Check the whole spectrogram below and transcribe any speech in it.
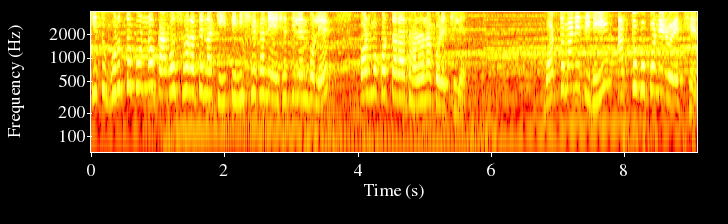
কিছু গুরুত্বপূর্ণ কাগজ সরাতে নাকি তিনি সেখানে এসেছিলেন বলে কর্মকর্তারা ধারণা করেছিলেন। বর্তমানে তিনি আত্মগোপনে রয়েছেন।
